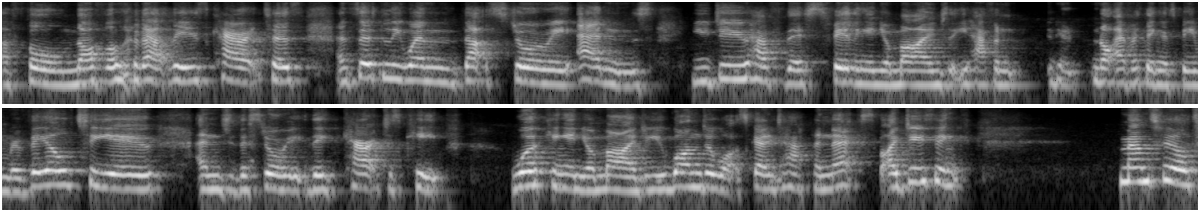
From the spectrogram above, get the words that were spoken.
a, full novel about these characters. And certainly when that story ends, you do have this feeling in your mind that you haven't, you know, not everything has been revealed to you. And the story, the characters keep working in your mind. You wonder what's going to happen next. But I do think Mansfield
